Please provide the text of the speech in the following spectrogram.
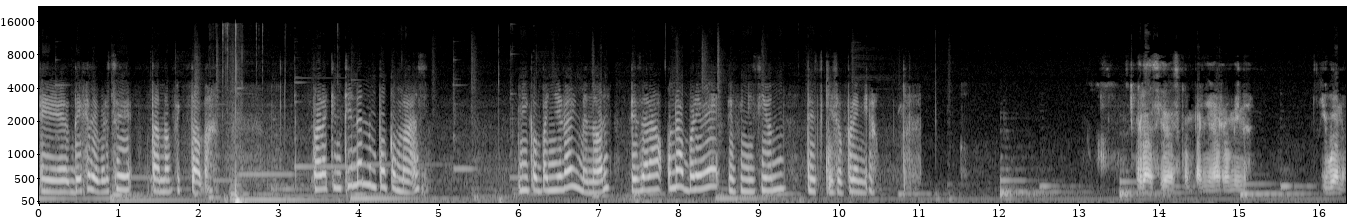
eh, deje de verse tan afectada. Para que entiendan un poco más, mi compañero Imenol les dará una breve definición de esquizofrenia. Gracias, compañera Romina. Y bueno,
